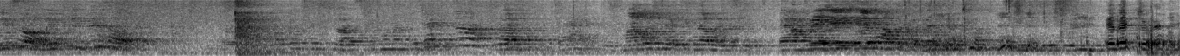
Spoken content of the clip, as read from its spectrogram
দিছো লিপস্টিক দিছো কত দিছো আজকে মনে হয় পুরা মালয়েশিয়া কিনা লাগছে আপনি এই এর মতো করে এ দেখতে দেখেন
